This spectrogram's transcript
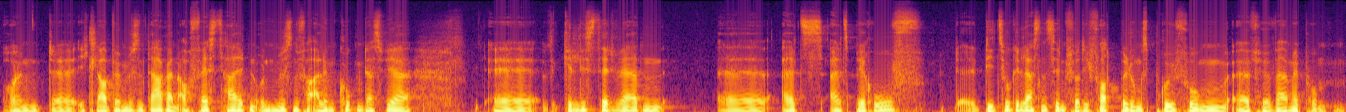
Und äh, ich glaube, wir müssen daran auch festhalten und müssen vor allem gucken, dass wir äh, gelistet werden äh, als, als Beruf, die zugelassen sind für die Fortbildungsprüfung äh, für Wärmepumpen.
